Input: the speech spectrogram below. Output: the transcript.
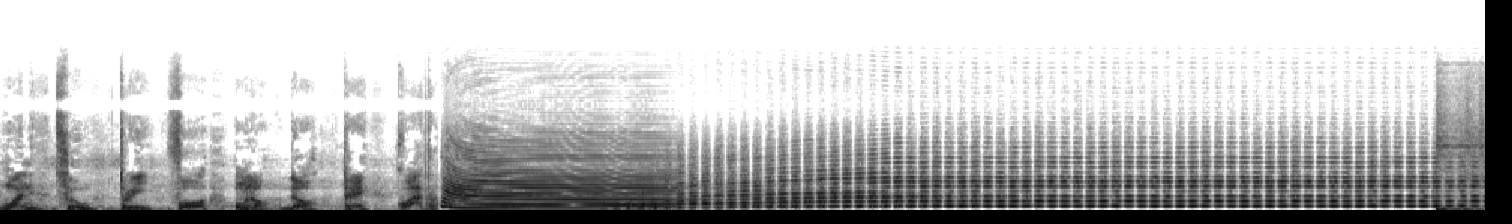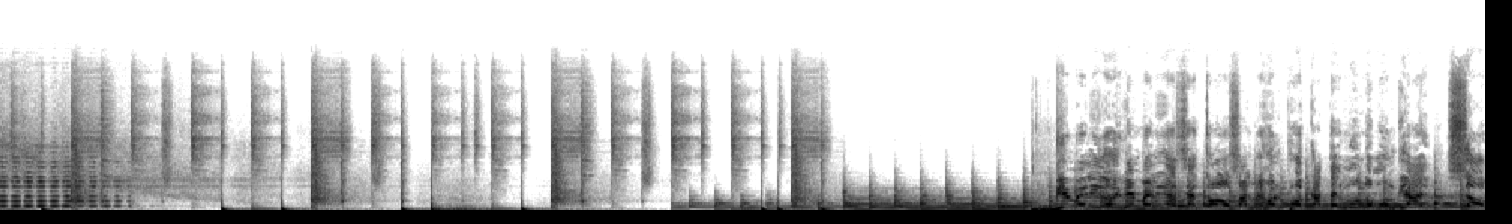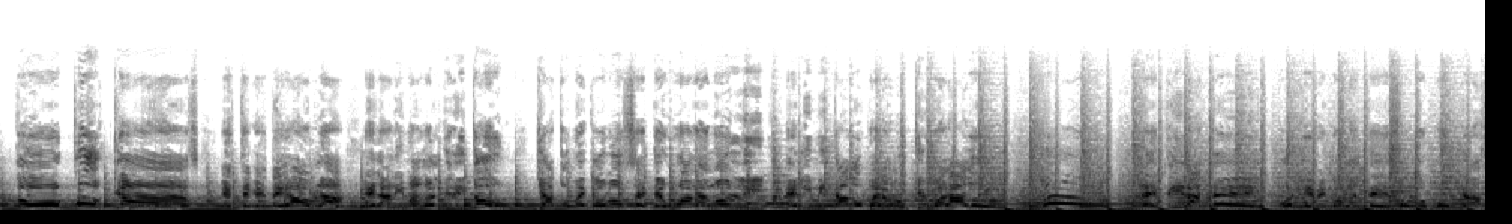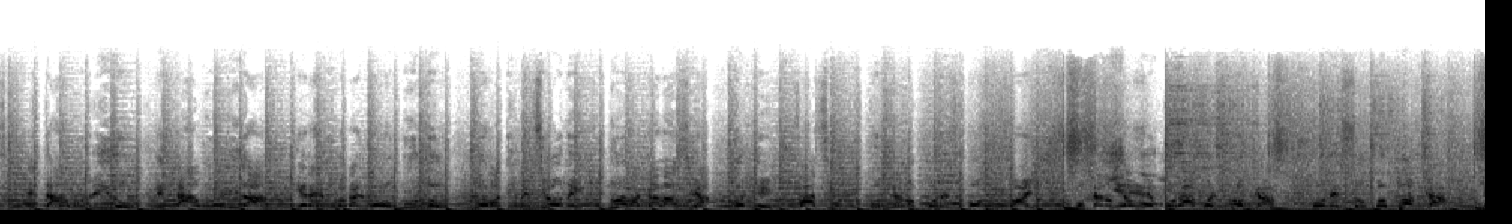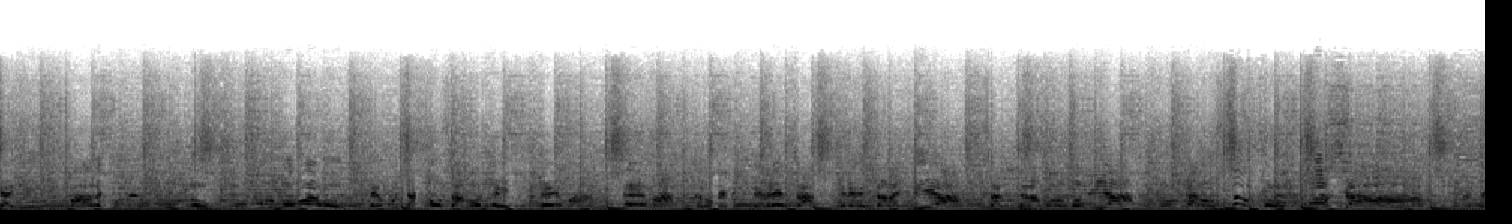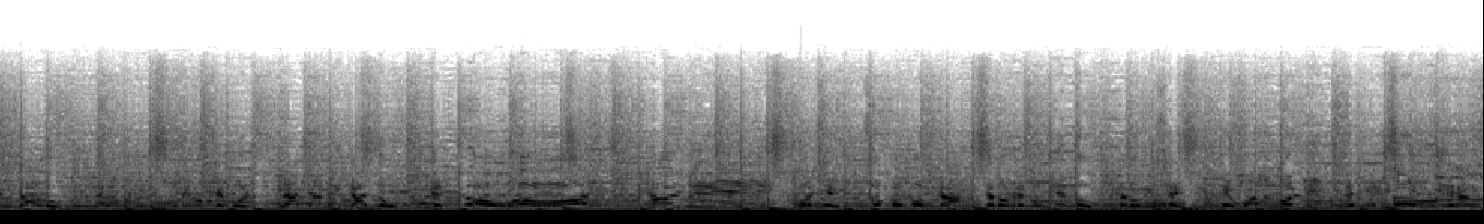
One, two, three, four. Uno, dos, tres, cuatro. Bienvenidos y bienvenidas a todos al mejor podcast del mundo mundial, Soco Podcast. Este que te habla, el animador gritón, ya tú me conoces, de One and Only, el limitado pero nunca igualado. ¡Woo! ¡Retírate! Oye, vengo a hablarte de Soco Podcast. ¿Estás aburrido? ¿Estás aburrida? ¿Quieres explorar nuevos mundos, nuevas dimensiones, nuevas galaxias? Oye, fácil, búscanos por Spotify, búscanos también por Apple Podcast, pones Soco Podcast y allí vas a descubrir un mundo, un mundo nuevo de muchas cosas. Oye, tema, tema de lo que te interesa. ¿Quieres estar al día? ¿Salir de la monotonía? Búscanos Soco Podcast. Presentado nada más y nada menos que por Ryan Ricardo y el co-host Jordi. Oye, Soco Podcast, te lo recomiendo, te lo dice de Juan Only, el gritón, el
